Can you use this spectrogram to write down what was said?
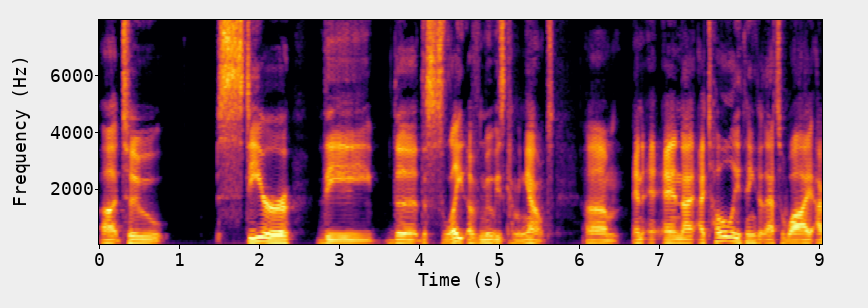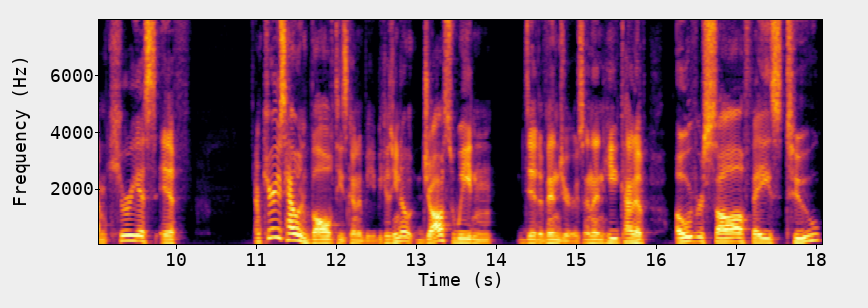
uh, to steer the the the slate of movies coming out. Um, and and I, I totally think that that's why I'm curious if I'm curious how involved he's going to be because you know Joss Whedon did Avengers and then he kind of oversaw Phase Two,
